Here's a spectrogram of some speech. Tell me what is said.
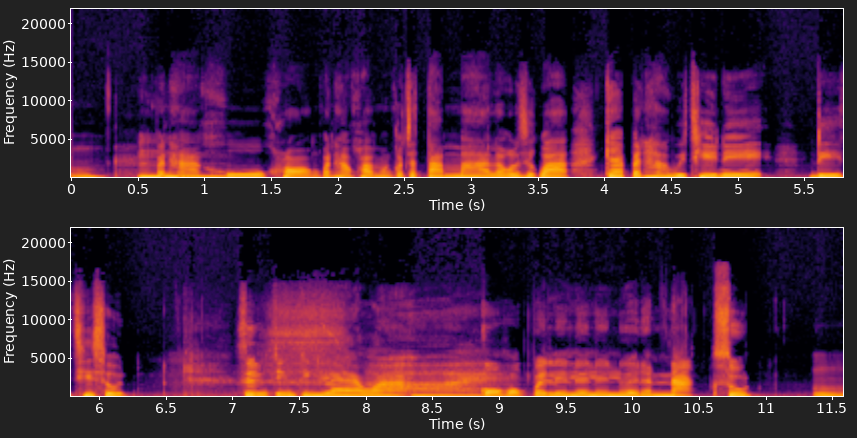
งอืมปัญหาคู่ครองปัญหาความมันก็จะตามมาเราก็รู้สึกว่าแก้ปัญหาวิธีนี้ดีที่สุด ซึ่งจริง ๆ แล้วอะโกหกไปเรื่อยๆเรื่อยๆน่ะหนักสุด อืม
